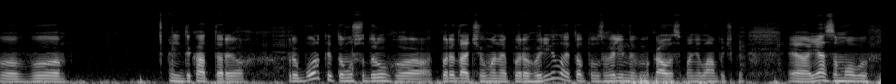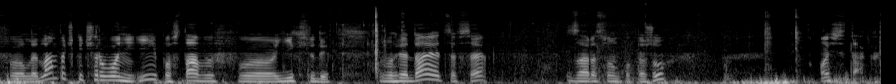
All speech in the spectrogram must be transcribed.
е, в індикатори приборки, тому що друга передача в мене перегоріла, тобто взагалі не вмикалися пані лампочки. Е, Я замовив лампочки червоні і поставив е, їх сюди. Виглядає це все. Зараз вам покажу. Ось так.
